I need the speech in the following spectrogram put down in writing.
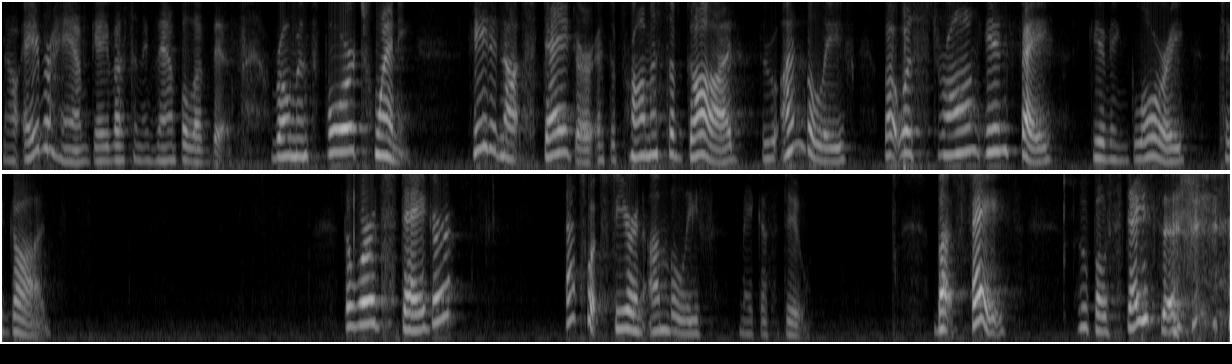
Now Abraham gave us an example of this. Romans 4:20. He did not stagger at the promise of God through unbelief, but was strong in faith, giving glory to God. The word stagger, that's what fear and unbelief make us do. But faith, hypostasis,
